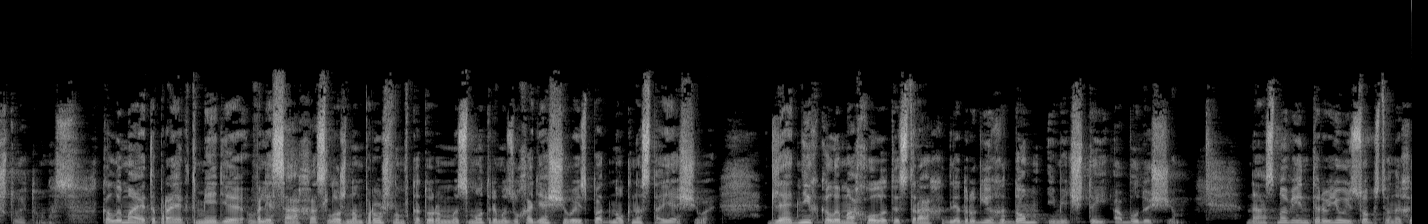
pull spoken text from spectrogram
Что это у нас? Колыма – это проект медиа в лесах о сложном прошлом, в котором мы смотрим из уходящего из-под ног настоящего. Для одних Колыма – холод и страх, для других – дом и мечты о будущем. На основе интервью и собственных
